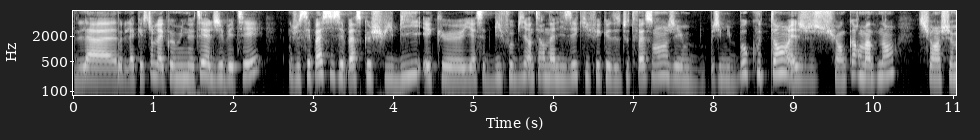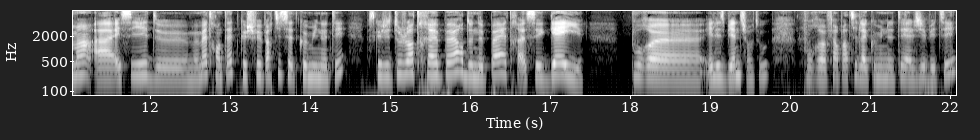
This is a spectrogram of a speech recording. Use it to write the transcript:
La, question de la communauté LGBT, je sais pas si c'est parce que je suis bi et qu'il y a cette biphobie internalisée qui fait que de toute façon, j'ai mis beaucoup de temps et je suis encore maintenant sur un chemin à essayer de me mettre en tête que je fais partie de cette communauté. Parce que j'ai toujours très peur de ne pas être assez gay pour euh, et lesbienne surtout pour euh, faire partie de la communauté LGBT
